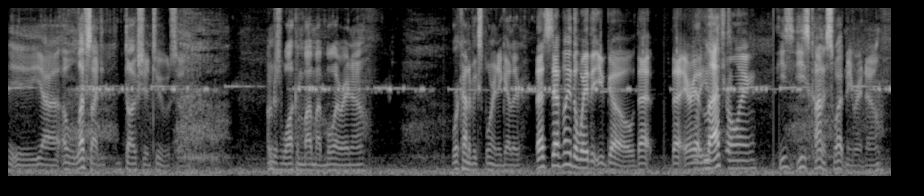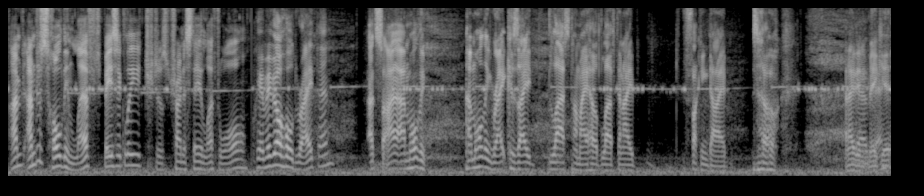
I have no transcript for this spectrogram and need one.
Uh, Yeah, oh, left side dog shit too, so. I'm just walking by my boy right now. We're kind of exploring together. That's definitely the way that you go. That that area That that he's left? controlling. He's he's kind of sweating me right now. I'm I'm just holding left basically, tr- just trying to stay left wall. Okay, maybe I'll hold right then. That's I, I'm holding. I'm holding right because I last time I held left and I fucking died. So and I Yeah, didn't make it.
